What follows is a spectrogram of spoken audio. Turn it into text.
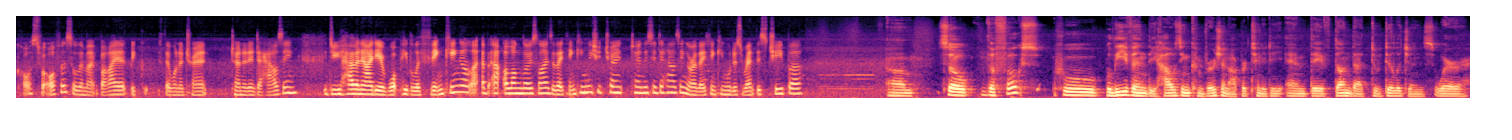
cost for office, or they might buy it if they want to tra- turn it into housing. Do you have an idea of what people are thinking al- along those lines? Are they thinking we should tra- turn this into housing, or are they thinking we'll just rent this cheaper? Um, so the folks who believe in the housing conversion opportunity and they've done that due diligence where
